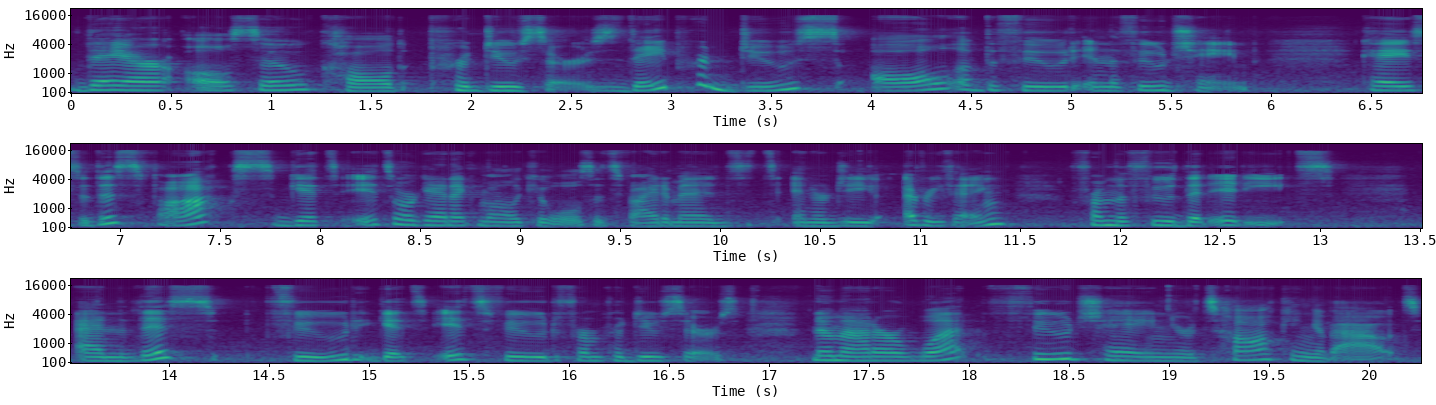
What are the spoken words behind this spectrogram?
they are also called producers. They produce all of the food in the food chain. Okay, so this fox gets its organic molecules, its vitamins, its energy, everything from the food that it eats. And this food gets its food from producers. No matter what food chain you're talking about,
